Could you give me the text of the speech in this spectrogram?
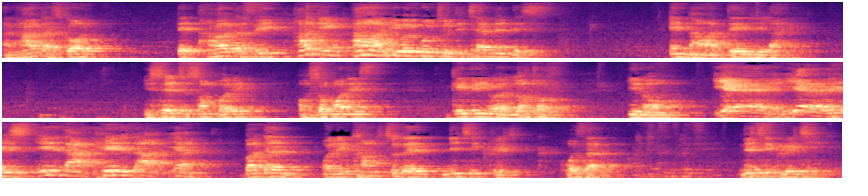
And how does God? It, how does He? How do you? How are you able to determine this in our daily life? You say to somebody, or someone is giving you a lot of, you know, yeah, yeah, he's, he's that, he's that, yeah. But then when it comes to the nitty gritty, what's that? Nitty gritty.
